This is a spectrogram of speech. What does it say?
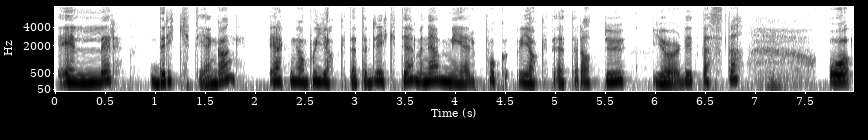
eller det riktige engang. Jeg er ikke engang på jakt etter det riktige, men jeg er mer på jakt etter at du gjør ditt beste. Og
